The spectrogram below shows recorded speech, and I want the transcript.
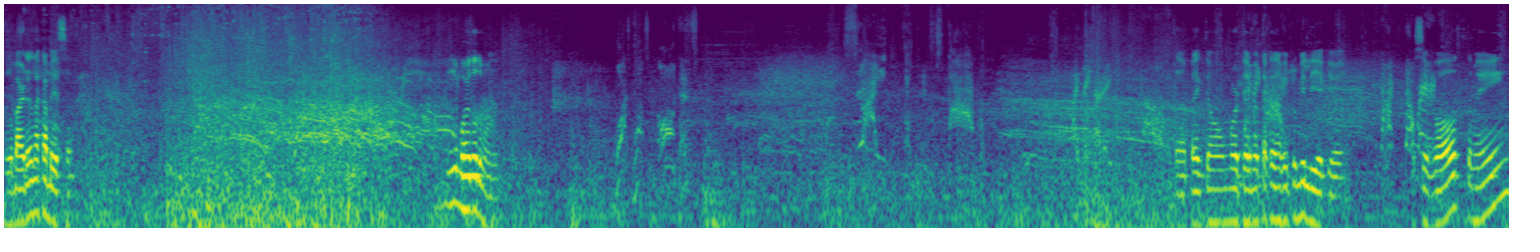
Lobardando na cabeça. Ih, morreu todo mundo. Tá, peraí que tem um morteiro meu que tá querendo vir pro melee aqui, velho. Você volta também.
